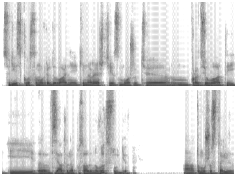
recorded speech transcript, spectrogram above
суддівського самоврядування, які нарешті зможуть е, працювати і е, взяти на посаду нових суддів. А тому, що старі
